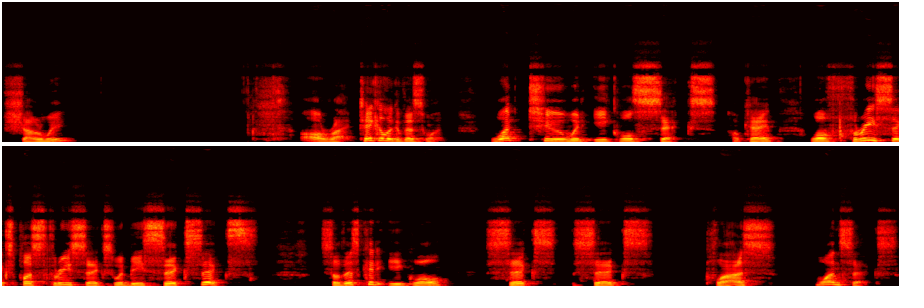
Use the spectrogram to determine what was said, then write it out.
shall we? All right, take a look at this one. What 2 would equal 6? Okay, well, 3 6 plus 3 6 would be 6 6. So this could equal 6 6 plus 1 6.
